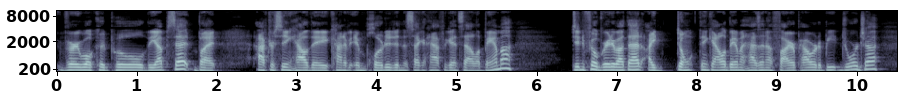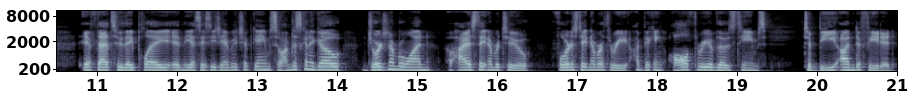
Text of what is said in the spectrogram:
very well could pull the upset, but after seeing how they kind of imploded in the second half against Alabama, didn't feel great about that. I don't think Alabama has enough firepower to beat Georgia if that's who they play in the SEC championship game. So I'm just going to go Georgia number one, Ohio State number two, Florida State number three. I'm picking all three of those teams to be undefeated.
